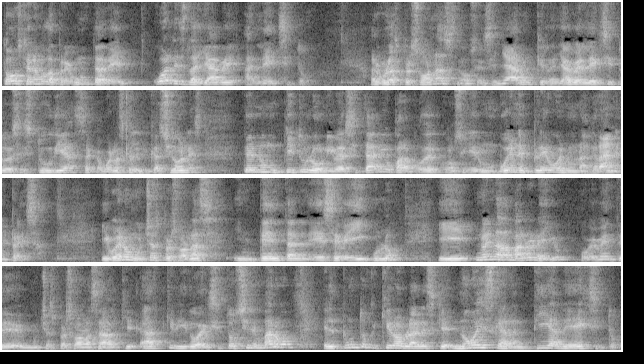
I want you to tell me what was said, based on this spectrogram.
Todos tenemos la pregunta de ¿cuál es la llave al éxito? Algunas personas nos enseñaron que la llave al éxito es estudia, saca buenas calificaciones, ten un título universitario para poder conseguir un buen empleo en una gran empresa. Y bueno, muchas personas intentan ese vehículo y no hay nada malo en ello. Obviamente muchas personas han adquirido éxito. Sin embargo, el punto que quiero hablar es que no es garantía de éxito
